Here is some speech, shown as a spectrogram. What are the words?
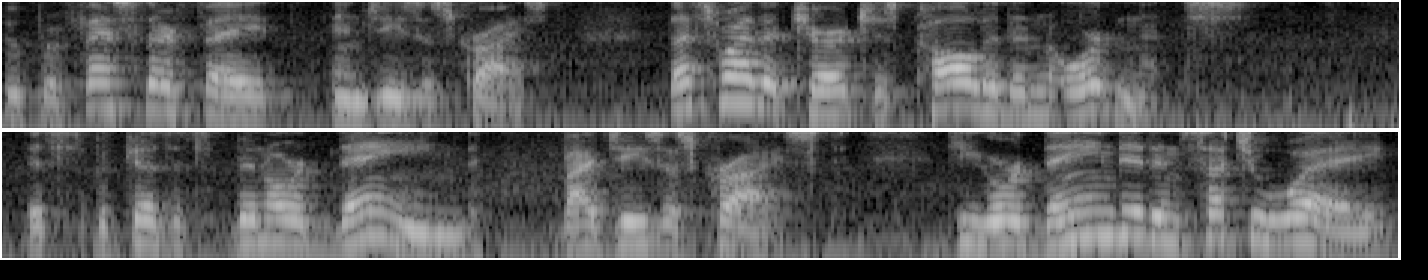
who profess their faith in Jesus Christ. That's why the church has called it an ordinance. It's because it's been ordained by Jesus Christ. He ordained it in such a way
